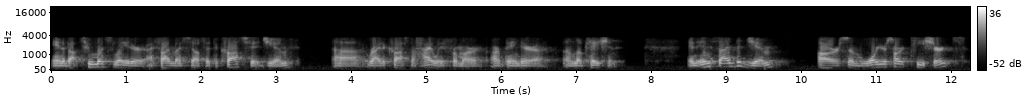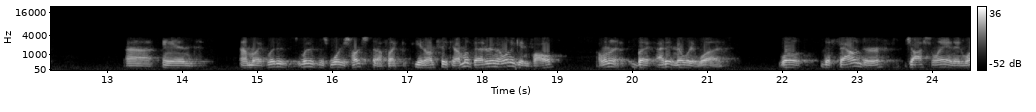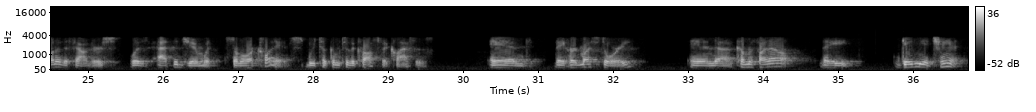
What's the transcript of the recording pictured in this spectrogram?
And about two months later, I find myself at the CrossFit gym uh, right across the highway from our, our Bandera uh, location. And inside the gym are some Warriors Heart T-shirts, uh, and I'm like, what is what is this Warriors Heart stuff? Like, you know, I'm thinking I'm a veteran. I want to get involved. I want to, but I didn't know what it was. Well, the founder, Josh Land, and one of the founders was at the gym with some of our clients. We took them to the CrossFit classes, and they heard my story. And uh, come to find out, they gave me a chance.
